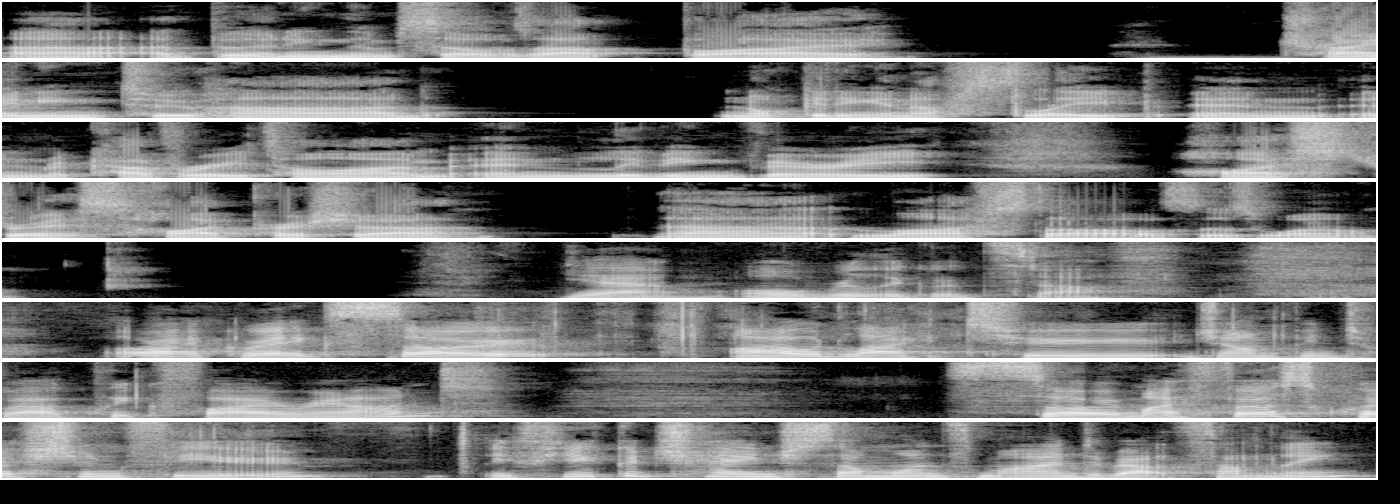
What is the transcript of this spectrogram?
uh, are burning themselves up by training too hard, not getting enough sleep and, and recovery time and living very high stress, high pressure uh, lifestyles as well. Yeah, all really good stuff. All right, Greg. So I would like to jump into our quick fire round. So, my first question for you if you could change someone's mind about something,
